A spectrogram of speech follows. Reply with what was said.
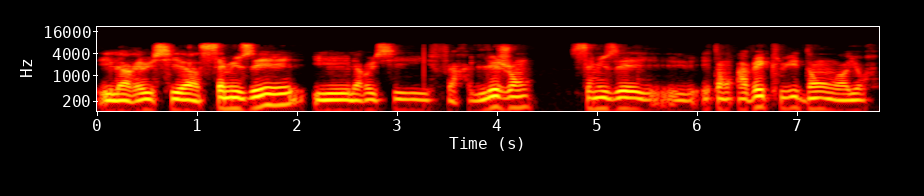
Il a réussi à s'amuser, il a réussi à faire les gens s'amuser étant avec lui dans ailleurs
